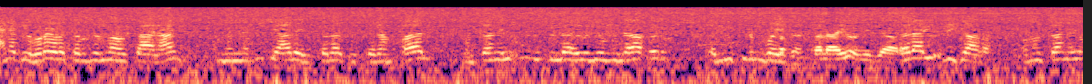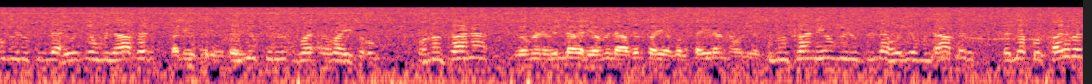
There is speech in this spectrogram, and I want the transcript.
عن أبي هريرة رضي الله تعالى عنه أن النبي عليه الصلاة والسلام قال من كان يؤمن بالله واليوم الآخر فليكرم ضيفه فلا يؤذي جاره. فلا يؤذي جاره. ومن كان يؤمن بالله واليوم الآخر فليكرم ضيفه فليكرم ضيفه ومن كان يؤمن بالله واليوم الآخر فليقل خيرا أو ليصمت ومن كان يؤمن بالله واليوم الآخر فليقل خيرا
